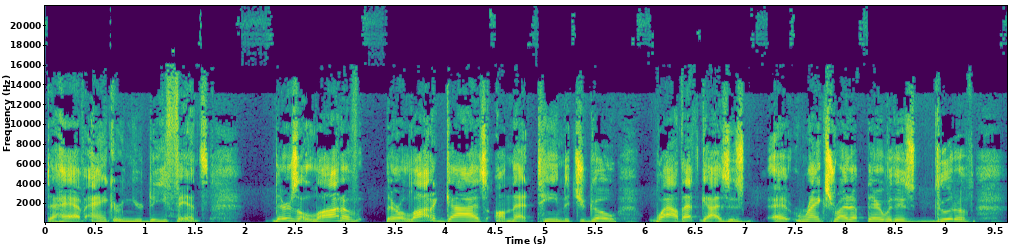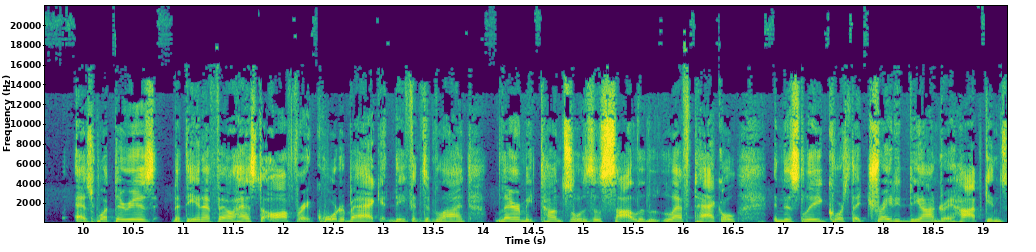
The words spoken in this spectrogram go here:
to have anchoring your defense. There's a lot of there are a lot of guys on that team that you go, wow, that guy's is uh, ranks right up there with as good of as what there is that the NFL has to offer at quarterback, at defensive line. Laremy Tunsil is a solid left tackle in this league. Of course, they traded DeAndre Hopkins,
